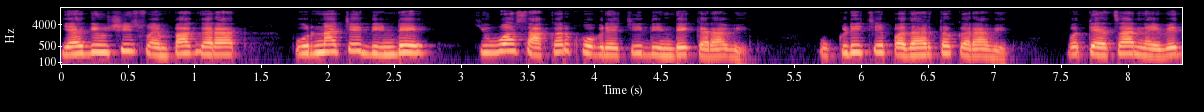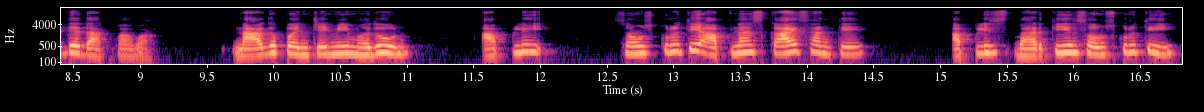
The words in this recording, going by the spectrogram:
या दिवशी स्वयंपाकघरात पुरणाचे दिंडे किंवा साखर खोबऱ्याची दिंडे करावीत उकडीचे पदार्थ करावेत व त्याचा नैवेद्य दाखवावा. नागपंचमीमधून आपली संस्कृती आपणास काय सांगते? आपली भारतीय संस्कृती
